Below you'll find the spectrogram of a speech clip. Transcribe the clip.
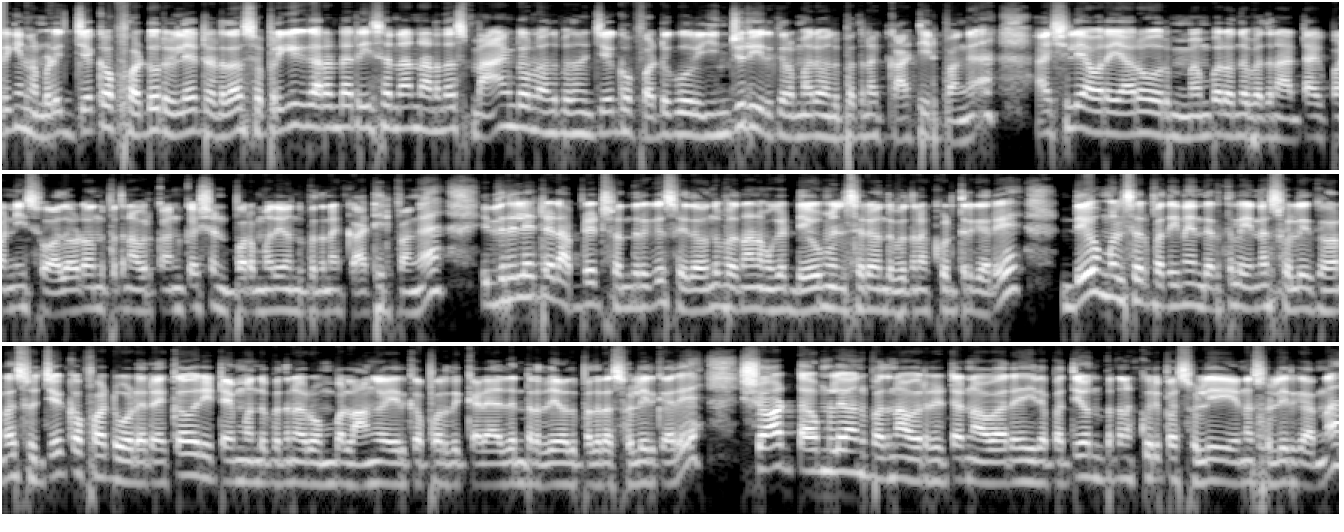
வரைக்கும் நம்மளுடைய ஜேக்கப் ஃபட்டு ரிலேட்டட் தான் ஸோ இப்போதைக்கு கரண்டாக ரீசெண்டாக நடந்த ஸ்மாக் டவுனில் வந்து பார்த்தீங்கன்னா ஜேக்கப் ஃபட்டுக்கு ஒரு இன்ஜுரி இருக்கிற மாதிரி வந்து பார்த்தீங்கன்னா காட்டியிருப்பாங்க ஆக்சுவலி அவரை யாரோ ஒரு மெம்பர் வந்து பார்த்தீங்கன்னா அட்டாக் பண்ணி ஸோ அதோட வந்து பார்த்தீங்கன்னா அவர் கன்கஷன் போகிற மாதிரி வந்து பார்த்தீங்கன்னா காட்டியிருப்பாங்க இது ரிலேட்டட் அப்டேட்ஸ் வந்திருக்கு ஸோ இதை வந்து பார்த்தீங்கன்னா நமக்கு டேவ் மில்சர் வந்து பார்த்தீங்கன்னா கொடுத்துருக்காரு டேவ் மில்சர் பார்த்தீங்கன்னா இந்த இடத்துல என்ன சொல்லியிருக்காங்கன்னா ஸோ ஜேக்கப் ஃபட்டோட ரெக்கவரி டைம் வந்து பார்த்தீங்கன்னா ரொம்ப லாங்காக இருக்க போகிறது கிடையாதுன்றதே வந்து பார்த்தீங்கன்னா சொல்லியிருக்காரு ஷார்ட் டேர்மில் வந்து பார்த்தீங்கன்னா அவர் ரிட்டர்ன் ஆவார் இதை பற்றி வந்து பார்த்தீங்கன்னா குறிப்பாக சொல்லி என்ன சொல்லியிருக்காருன்னா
